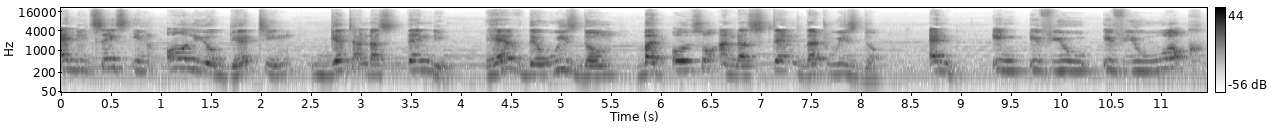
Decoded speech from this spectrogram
And it says, In all you're getting, get understanding. Have the wisdom, but also understand that wisdom. And in if you if you walk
